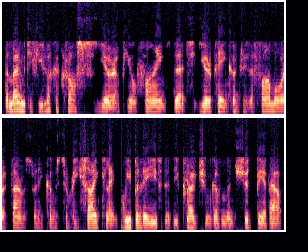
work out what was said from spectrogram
At the moment, if you look across Europe, you'll find that European countries are far more advanced when it comes to recycling. We believe that the approach from government should be about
